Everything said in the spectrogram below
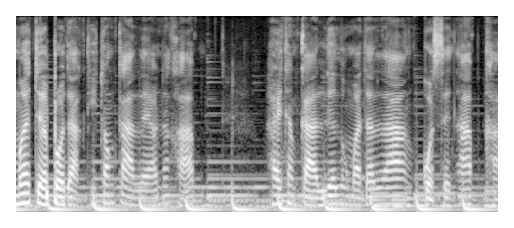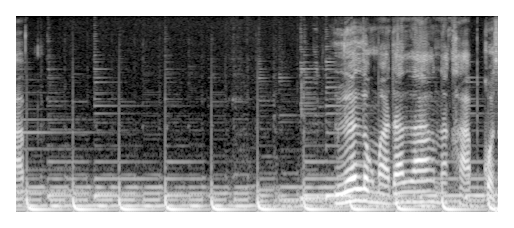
เมื่อเจอโปรดักที่ต้องการแล้วนะครับ ให้ทำการเลื่อนลงมาด้านล่างกด Set up ครับ เลื่อนลงมาด้านล่างนะครับ กด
